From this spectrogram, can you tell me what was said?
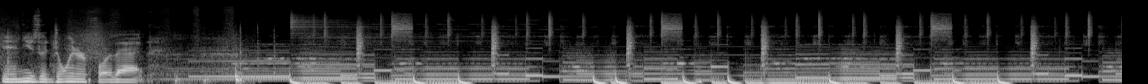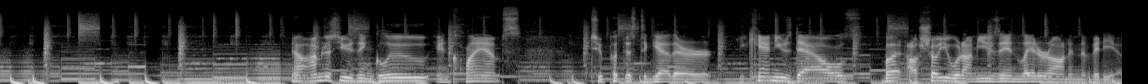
and use a joiner for that. Now I'm just using glue and clamps to put this together. You can use dowels, but I'll show you what I'm using later on in the video.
